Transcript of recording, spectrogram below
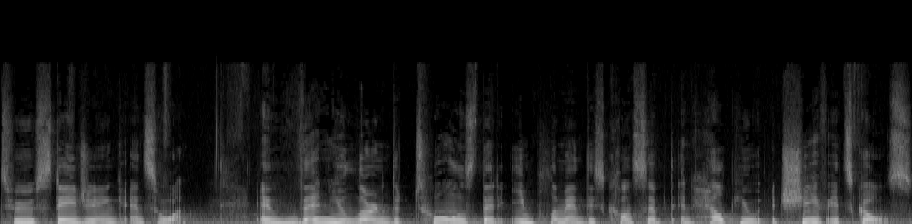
to staging, and so on. And then you learn the tools that implement this concept and help you achieve its goals.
